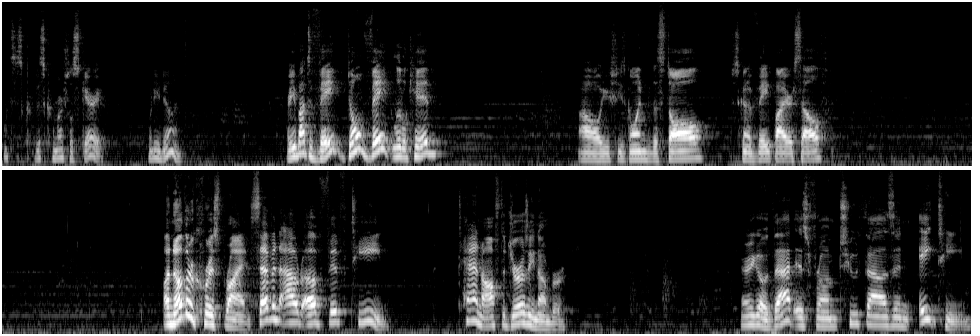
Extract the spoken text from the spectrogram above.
What's this? This commercial scary. What are you doing? Are you about to vape? Don't vape, little kid. Oh, she's going to the stall. Just gonna vape by herself. Another Kris Bryant, 7 out of 15. 10 off the jersey number. There you go. That is from 2018.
